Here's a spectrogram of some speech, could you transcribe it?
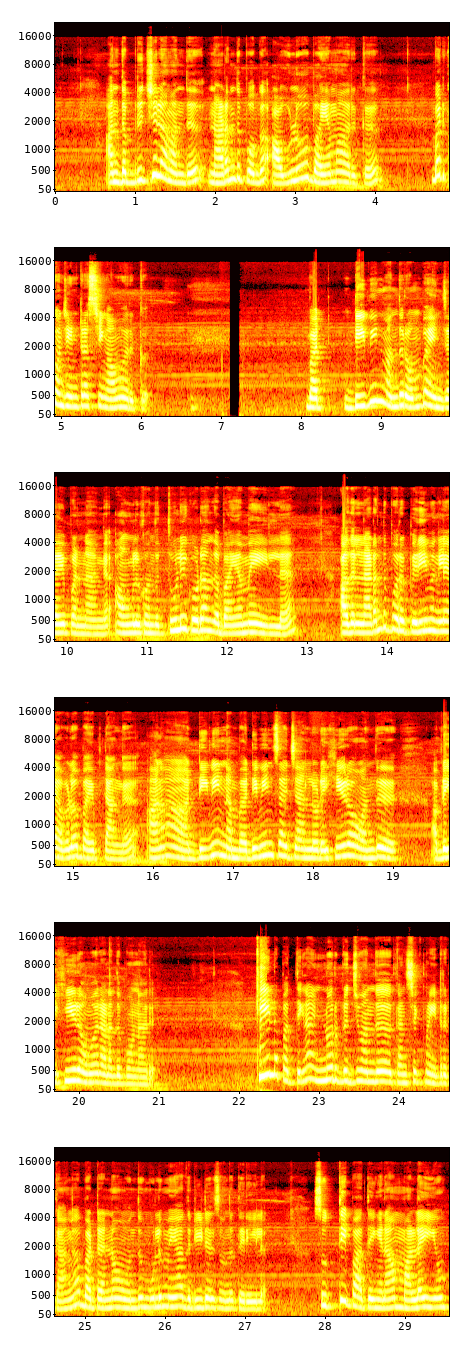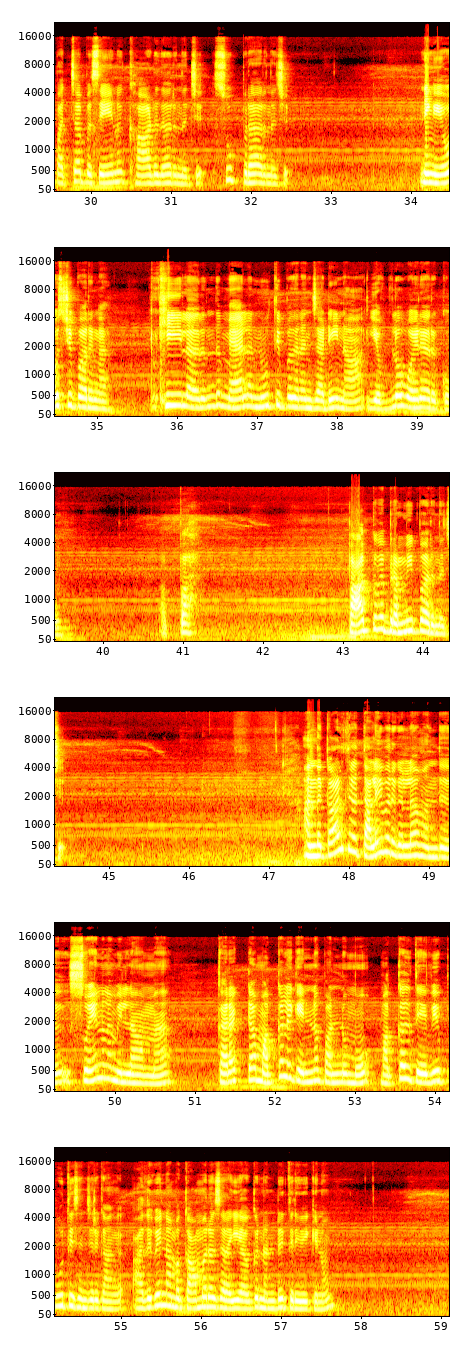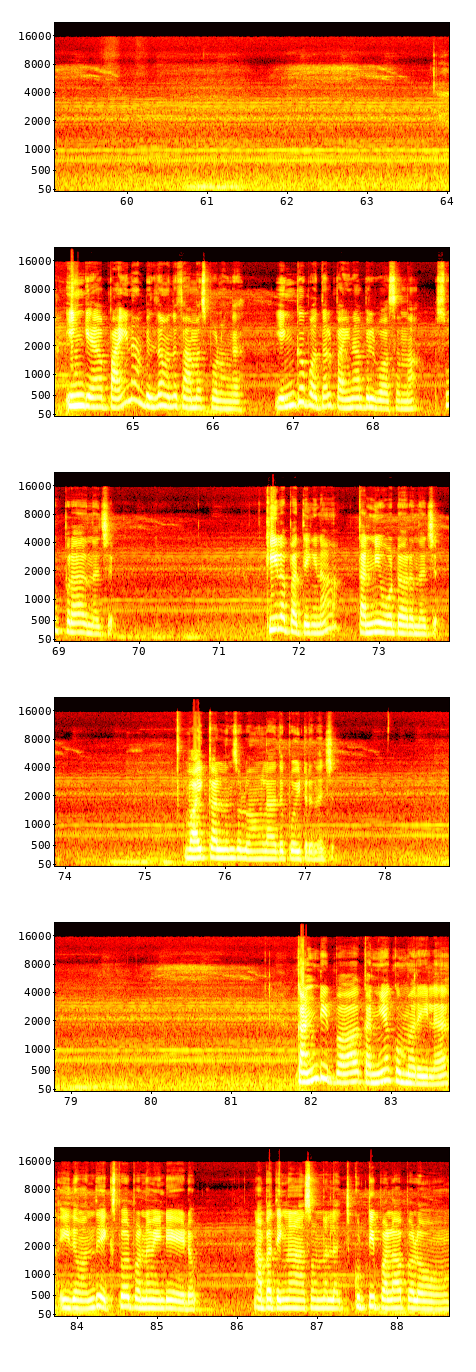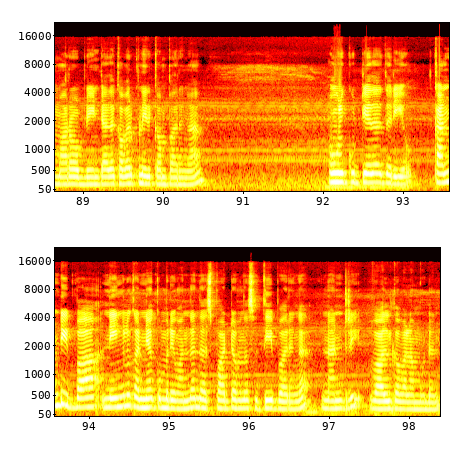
அந்த பிரிட்ஜில் வந்து நடந்து போக அவ்வளோ பயமாக இருக்குது பட் கொஞ்சம் இன்ட்ரெஸ்டிங்காகவும் இருக்குது பட் டிவின் வந்து ரொம்ப என்ஜாய் பண்ணாங்க. அவங்களுக்கு அந்த துளி கூட அந்த பயமே இல்லை. அதில் நடந்து போகிற பெரியவங்களே அவ்வளோ பயப்பட்டாங்க. ஆனால் டிவின் நம்ம டிவின் சை சேனலோட ஹீரோ வந்து அப்படியே ஹீரோவாக நடந்து போனார். கீழே பார்த்தீங்கன்னா இன்னொரு பிரிட்ஜ் வந்து கன்ஸ்ட்ரக்ட் பண்ணிகிட்டு இருக்காங்க. பட் இன்னும் வந்து முழுமையாக அது டீட்டெயில்ஸ் வந்து தெரியல. சுற்றி பார்த்தீங்கன்னா மலையும் பச்சை பசேன்னு காடு தான் இருந்துச்சு. சூப்பராக இருந்துச்சு. நீங்கள் யோசிச்சு பாருங்கள் கீழே இருந்து மேலே நூற்றி பதினஞ்சு அடினா எவ்வளோ உயரம் இருக்கும்? அப்பா. பார்க்கவே பிரமிப்பாக இருந்துச்சு. அந்த காலத்தில் தலைவர்கள்லாம் வந்து சுயநலம் இல்லாமல் கரெக்டாக மக்களுக்கு என்ன பண்ணுமோ மக்கள் தேவையை பூர்த்தி செஞ்சுருக்காங்க. அதுவே நம்ம காமராஜர் ஐயாவுக்கு நன்றி தெரிவிக்கணும். இங்கே பைனாப்பிள் தான் வந்து ஃபேமஸ் போலங்க. எங்கே பார்த்தாலும் பைனாப்பிள் வாசம் தான் சூப்பராக இருந்துச்சு. கீழே பார்த்தீங்கன்னா தண்ணி ஓட்டம் இருந்துச்சு. வாய்க்கால்னு சொல்லுவாங்களா அது போயிட்டு இருந்துச்சு. கண்டிப்பாக கன்னியாகுமரியில் இது வந்து எக்ஸ்ப்ளோர் பண்ண வேண்டிய இடம். நான் பார்த்தீங்கன்னா நான் சொன்னல குட்டி பலாப்பழம் மரம் அப்படின்ட்டு அதை கவர் பண்ணியிருக்கேன் பாருங்கள் உங்களுக்கு குட்டியாக தான் தெரியும். கண்டிப்பாக நீங்களும் கன்னியாகுமரி வந்து அந்த ஸ்பாட்டை வந்து சுற்றி பாருங்கள் நன்றி வாழ்க வளமுடன்.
